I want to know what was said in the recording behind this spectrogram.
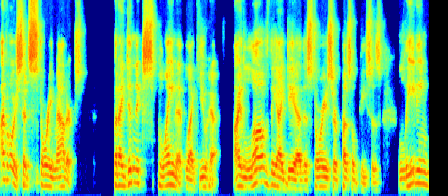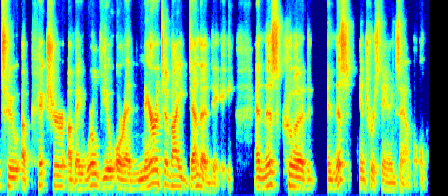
I've always said story matters, but I didn't explain it like you have. I love the idea the stories are puzzle pieces leading to a picture of a worldview or a narrative identity. And this could, in this interesting example,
